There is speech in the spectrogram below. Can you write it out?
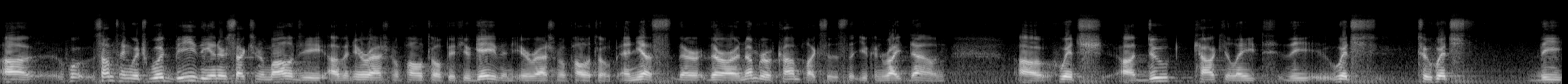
uh, something which would be the intersection homology of an irrational polytope if you gave an irrational polytope. And yes, there, there are a number of complexes that you can write down uh, which uh, do calculate the, which, to which the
